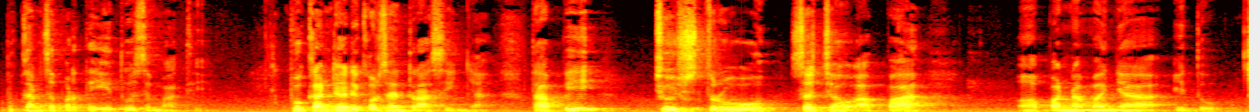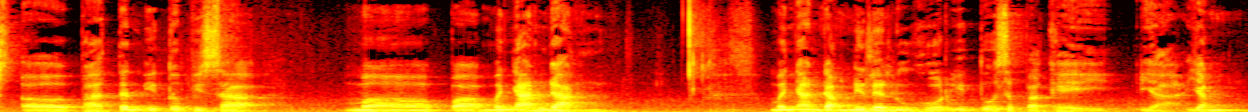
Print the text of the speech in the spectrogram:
bukan seperti itu samadhi. Bukan dari konsentrasinya, tapi justru sejauh apa apa namanya itu eh, batin itu bisa me- apa, menyandang. Menyandang nilai luhur itu sebagai ya yang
